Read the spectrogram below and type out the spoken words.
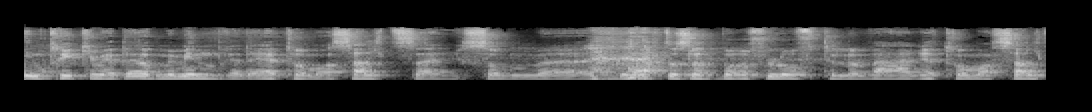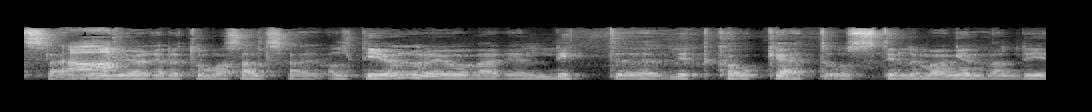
inntrykket mitt er at med mindre det er Thomas Seltzer som uh, rett og slett bare får lov til å være Thomas Seltzer ja. og gjøre det Thomas Seltzer alltid gjør, og det er å være litt, uh, litt coket og stille mange veldig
